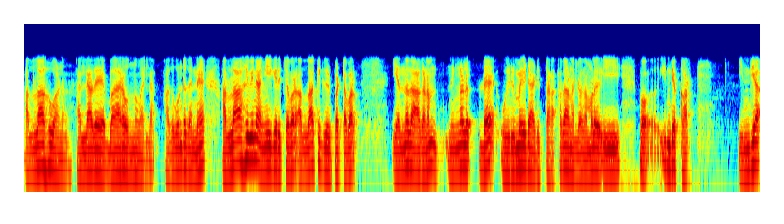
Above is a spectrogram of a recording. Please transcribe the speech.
അള്ളാഹുവാണ്. അല്ലാതെ വേറെ ഒന്നുമല്ല. അതുകൊണ്ട് തന്നെ അള്ളാഹുവിനെ അംഗീകരിച്ചവർ അള്ളാഹ്ക്ക് കീഴ്പ്പെട്ടവർ എന്നതാകണം നിങ്ങളുടെ ഒരുമയുടെ അടിത്തറ. അതാണല്ലോ നമ്മൾ ഈ ഇപ്പോൾ ഇന്ത്യക്കാർ. ഇന്ത്യ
